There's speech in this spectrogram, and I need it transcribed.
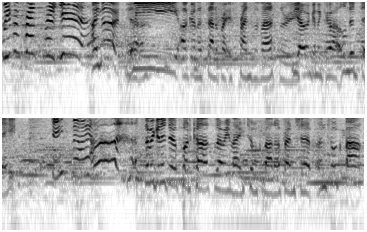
We've been friends for a year. I know. Yeah. We are gonna celebrate a friend's anniversary. yeah, we're gonna go out on a date. Date night. So we're gonna do a podcast where we like talk about our friendship and talk about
